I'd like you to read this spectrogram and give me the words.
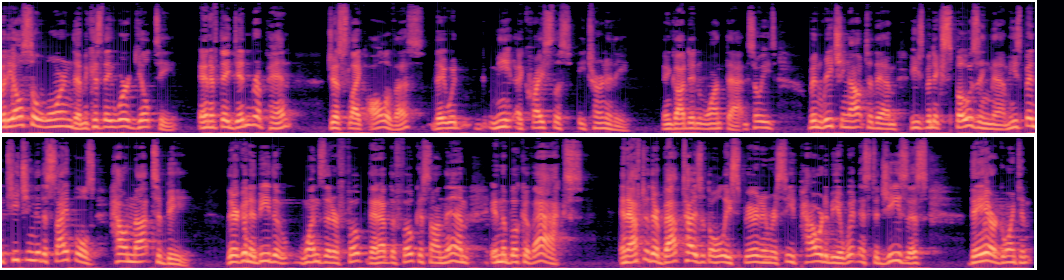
but he also warned them because they were guilty. And if they didn't repent, just like all of us, they would meet a Christless eternity. And God didn't want that. And so he's been reaching out to them. He's been exposing them. He's been teaching the disciples how not to be. They're going to be the ones that are folk, that have the focus on them in the book of Acts. And after they're baptized with the Holy Spirit and receive power to be a witness to Jesus, they are going to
